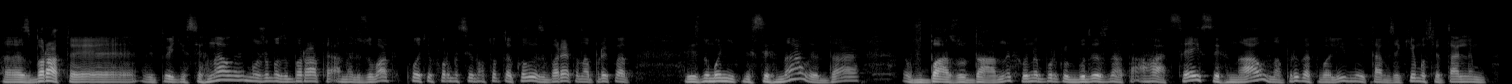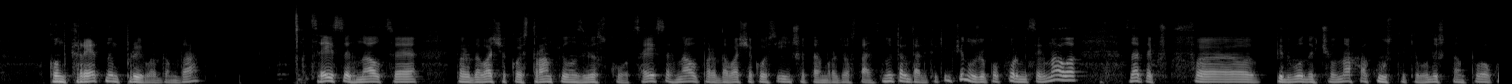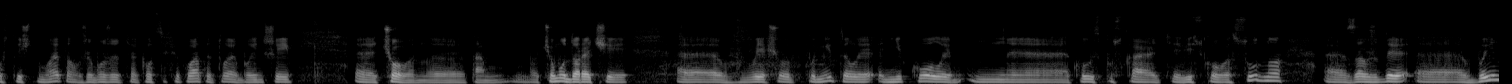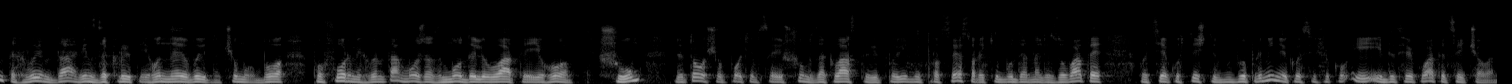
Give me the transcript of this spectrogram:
Збирати е, відповідні сигнали можемо збирати, аналізувати потім форми сигналу. Тобто, коли ви зберете, наприклад, різноманітні сигнали да, в базу даних, ви, наприклад, будете знати, ага, цей сигнал, наприклад, валідний там з якимось літальним конкретним приладом. Да? Цей сигнал це передавач якогось транкельного зв'язку, цей сигнал передавач якогось іншої там радіостанції, ну і так далі. Таким чином, вже по формі сигнала, знаєте, як в е, підводних човнах акустики, вони ж там по акустичному етому вже можуть класифікувати той або інший е, човен. Е, Там. Чому, до речі, якщо ви помітили, ніколи, е, коли спускають військове судно, е, завжди е, винт, гвинт, да, він закритий, його не видно. Чому? Бо по формі гвинта можна змоделювати його шум для того, щоб потім цей шум закласти відповідний процесор, який буде аналізувати оці акустичні випромінювання і ідентифікувати цей човен.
